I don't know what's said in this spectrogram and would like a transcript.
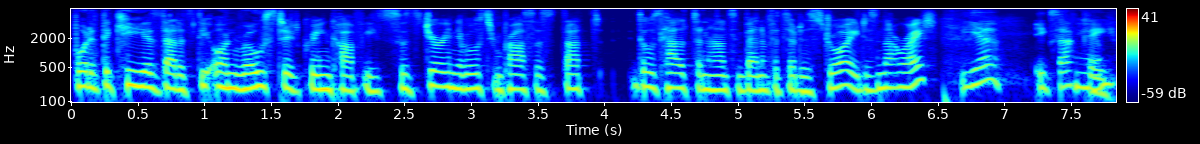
But the key is that it's the unroasted green coffee. So it's during the roasting process that those health enhancing benefits are destroyed. Isn't that right? Yeah, exactly.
